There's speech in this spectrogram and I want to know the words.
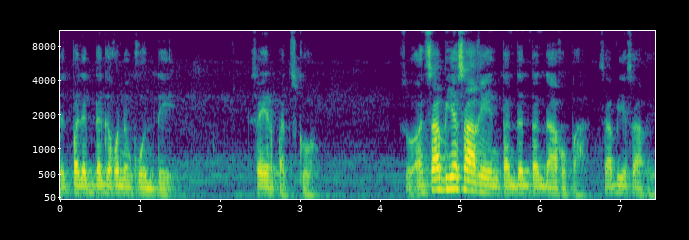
nagpadagdag ako ng konti sa airpods ko. So, ang sabi niya sa akin, tandang-tanda ako pa, sabi niya sa akin,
